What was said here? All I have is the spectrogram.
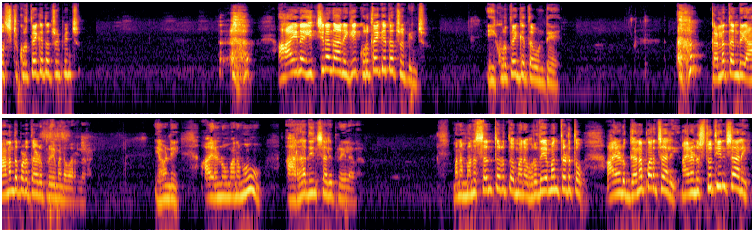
ఫస్ట్ కృతజ్ఞత చూపించు. ఆయన ఇచ్చిన దానికి కృతజ్ఞత చూపించు. ఈ కృతజ్ఞత ఉంటే కన్న తండ్రి ఆనందపడతాడు ప్రేమైన వారులరా. ఏమండి? ఆయనను మనము ఆరాధించాలి ప్రేలరా. మన మనసంతటితో మన హృదయమంతటితో ఆయనను గనపరచాలి ఆయనను స్తుతించాలి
